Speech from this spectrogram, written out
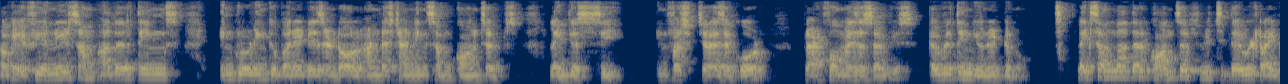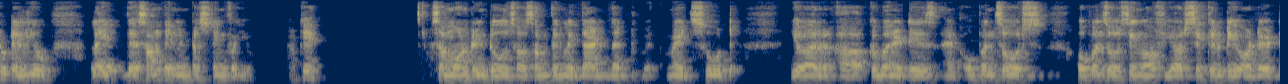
Okay. If you need some other things including kubernetes and all understanding some concepts like this see infrastructure as a code platform as a service. Everything you need to know. Like some other concepts which they will try to tell you like there's something interesting for you okay? Some monitoring tools or something like that that might suit your uh, kubernetes and open source open sourcing of your security audit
